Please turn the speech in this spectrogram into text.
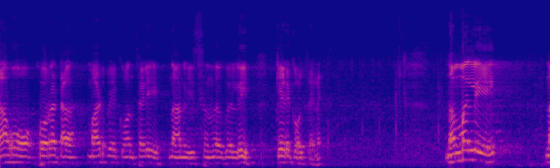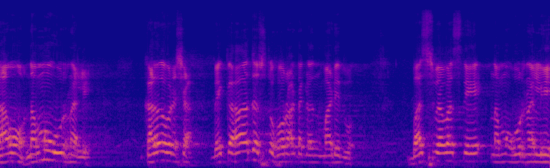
ನಾವು ಹೋರಾಟ ಮಾಡಬೇಕು ಅಂಥೇಳಿ ನಾನು ಈ ಸಂದರ್ಭದಲ್ಲಿ ಕೇಳಿಕೊಳ್ತೇನೆ. ನಮ್ಮಲ್ಲಿ ನಾವು ನಮ್ಮ ಊರಿನಲ್ಲಿ ಕಳೆದ ವರ್ಷ ಬೇಕಾದಷ್ಟು ಹೋರಾಟಗಳನ್ನು ಮಾಡಿದ್ವು. ಬಸ್ ವ್ಯವಸ್ಥೆ ನಮ್ಮ ಊರಿನಲ್ಲಿ,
